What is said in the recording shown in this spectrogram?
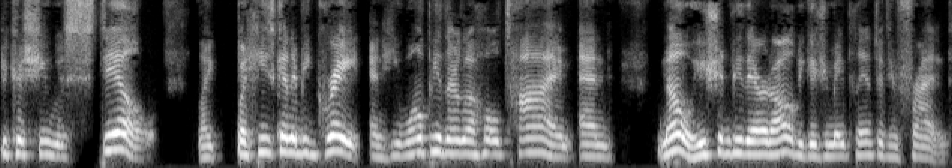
because she was still like, but he's going to be great and he won't be there the whole time. And no, he shouldn't be there at all because you made plans with your friend.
